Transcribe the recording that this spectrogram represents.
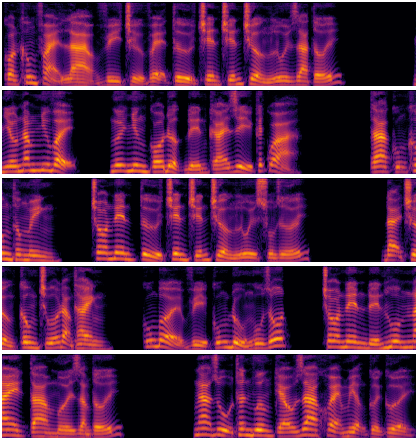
còn không phải là vì trừ vệ từ trên chiến trường lui ra tới. Nhiều năm như vậy, ngươi nhưng có được đến cái gì kết quả? Ta cũng không thông minh, cho nên từ trên chiến trường lui xuống dưới. Đại trưởng công chúa Đạm Thành, cũng bởi vì cũng đủ ngu dốt, cho nên đến hôm nay ta mới dám tới. Nga dụ thân vương kéo ra khỏe miệng cười cười,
